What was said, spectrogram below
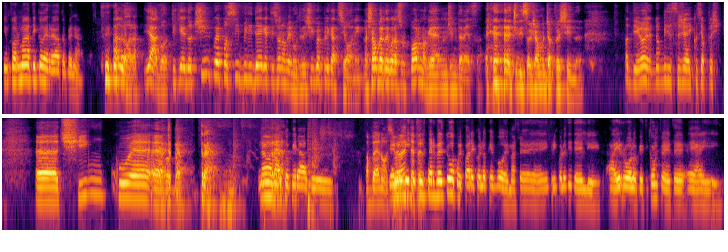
informatico è reato penale. Allora, Iago, ti chiedo cinque possibili idee che ti sono venute, di cinque applicazioni. Lasciamo perdere quella sul porno che non ci interessa. ci dissociamo già a prescindere. Oddio, non mi dissociai così a prescindere. Uh, cinque... Eh, vabbè. Tre. No, Tre. Marco Pirati. Vabbè, no, se sicuramente per... sul server tuo puoi fare quello che vuoi, ma se entri in quello di Delli hai il ruolo che ti compete e hai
